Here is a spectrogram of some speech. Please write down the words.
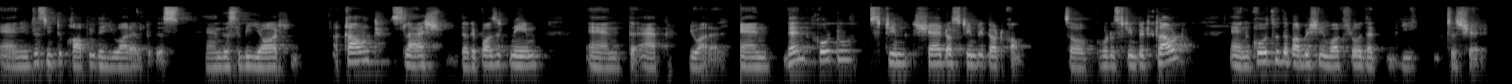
and you just need to copy the URL to this. And this will be your account slash the repository name and the app URL. And then go to stream share.streamlit.com. So go to Streamlit Cloud and go through the publishing workflow that we just shared.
